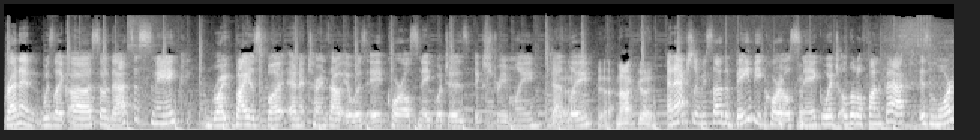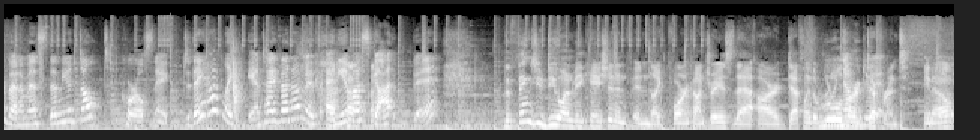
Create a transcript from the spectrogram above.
Brennan was like, uh, so that's a snake right by his foot, and it turns out it was a coral snake, which is extremely deadly. Yeah, not good. And actually, we saw the baby coral snake, which, a little fun fact, is more venomous than the adult coral snake. Do they have like anti venom if any of us got bit? The things you do on vacation in, in like foreign countries that are definitely the You rules are do it different. You know,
